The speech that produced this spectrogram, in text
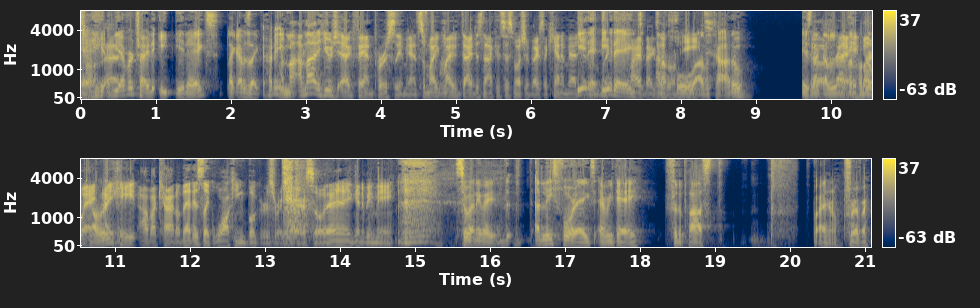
egg. Have you ever tried to eat eight eggs? Like I was like, honey. I'm not, I'm not, a huge egg fan personally, man. So my, my diet does not consist much of eggs. I can't imagine eight, like eight eggs, eggs and a whole eight. avocado is like eleven hundred calories. I hate avocado. That is like walking boogers right there. So that ain't gonna be me. So anyway, th- at least four eggs every day for the past I don't know, forever.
